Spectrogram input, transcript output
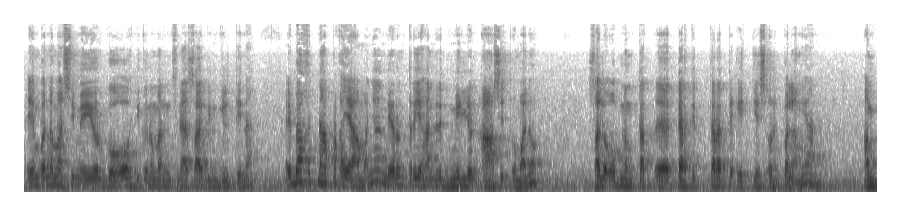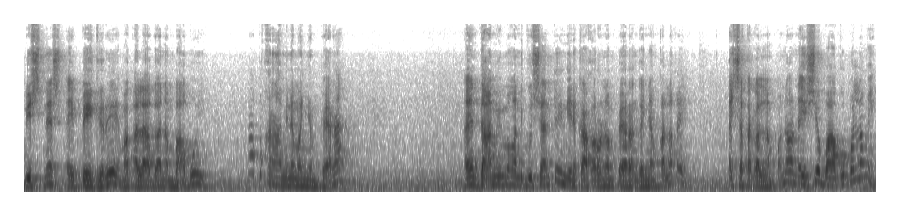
Ayan ba naman si Mayor Goo? Hindi ko naman sinasabing guilty na. Eh bakit napakayaman yan? Meron 300 million asset umano. Sa loob ng tat, eh, 30, 38 years old pa lang yan. Ang business ay pegere, mag-alaga ng baboy. Napakarami naman yung pera. Ay, ang daming mga negosyante, hindi nakakaroon ng perang ganyang kalaki. Ay, sa tagal ng panahon, ay siya bago pa lang eh.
